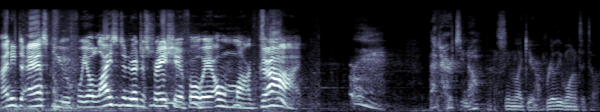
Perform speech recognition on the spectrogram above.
I need to ask you for your license and registration for here. Oh my god! That hurts, you know? Seemed like you really wanted to talk.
